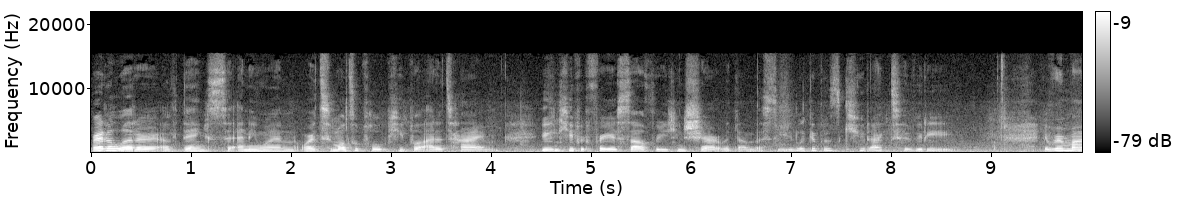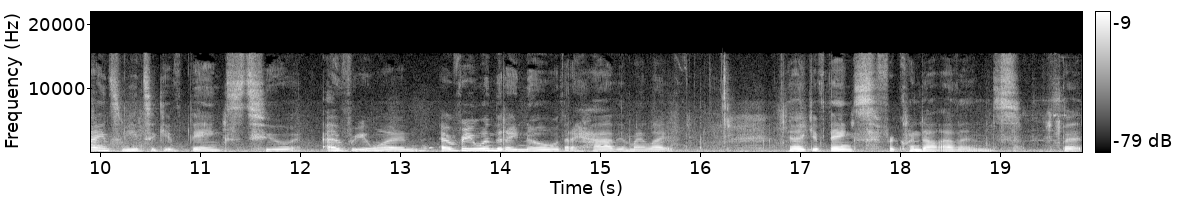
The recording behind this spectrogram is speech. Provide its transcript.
Write a letter of thanks to anyone or to multiple people at a time. You can keep it for yourself or you can share it with them. Let's see. Look at this cute activity. It reminds me to give thanks to everyone, everyone that I know that I have in my life. Yeah, I give thanks for Quindell Evans, but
